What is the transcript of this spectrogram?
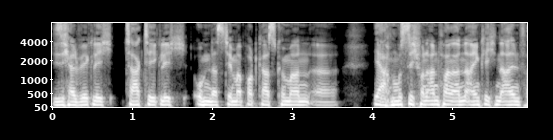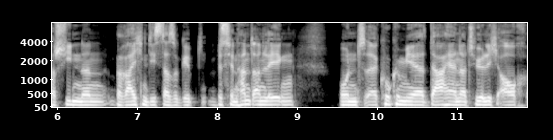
die sich halt wirklich tagtäglich um das Thema Podcast kümmern. Äh, ja, musste ich von Anfang an eigentlich in allen verschiedenen Bereichen, die es da so gibt, ein bisschen Hand anlegen und äh, gucke mir daher natürlich auch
